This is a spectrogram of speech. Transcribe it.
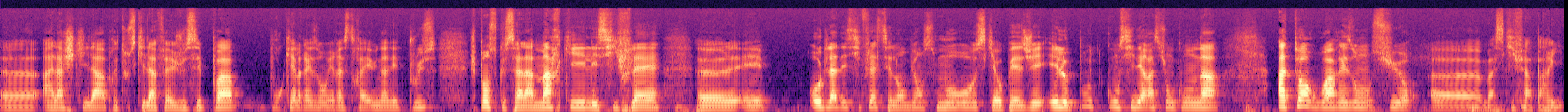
Euh, à l'âge qu'il a, après tout ce qu'il a fait, je sais pas pour quelle raison il resterait une année de plus. Je pense que ça l'a marqué, les sifflets. euh, et au-delà des sifflets, c'est l'ambiance morose qu'il y a au PSG et le pot de considération qu'on a, à tort ou à raison, sur euh, bah, ce qu'il fait à Paris.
